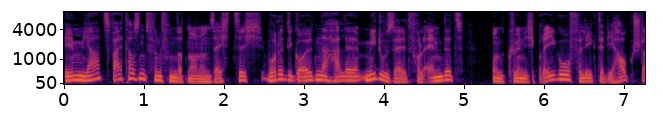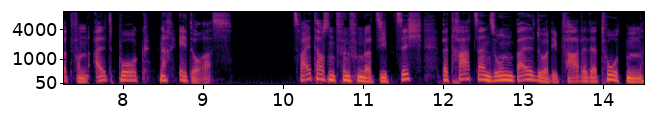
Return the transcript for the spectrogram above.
Im Jahr 2569 wurde die goldene Halle Meduseld vollendet und König Brego verlegte die Hauptstadt von Altburg nach Edoras. 2570 betrat sein Sohn Baldur die Pfade der Toten,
